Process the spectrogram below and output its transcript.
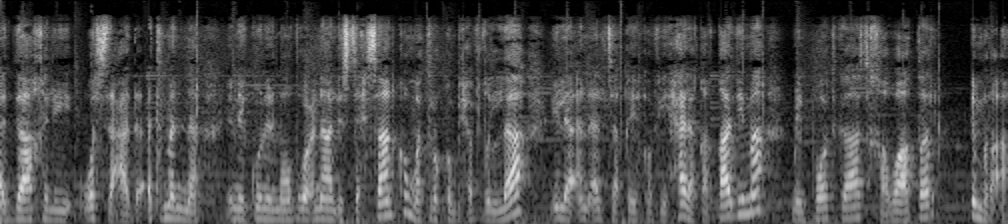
الداخلي والسعادة. أتمنى أن يكون الموضوع نال استحسانكم وأترككم بحفظ الله. إلى أن ألتقيكم في حلقة قادمة من بودكاست خواطر امرأة.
